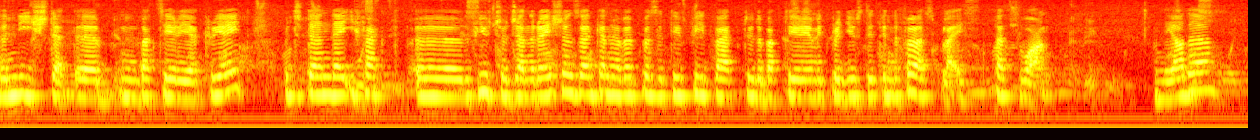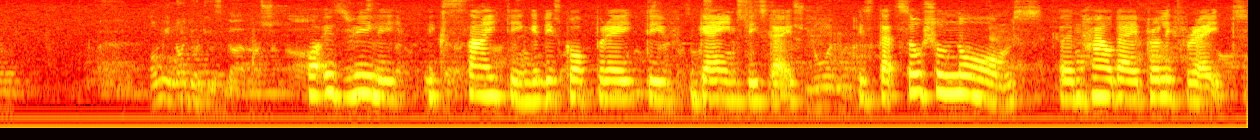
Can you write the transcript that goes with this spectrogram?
the niche that uh, bacteria create, which then they affect uh, future generations and can have a positive feedback to the bacterium it produced it in the first place. That's one. And the other, what is really exciting in these cooperative games these days is that social norms and how they proliferate,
